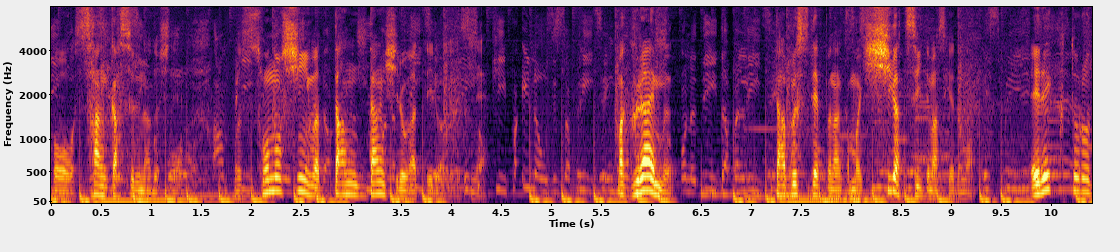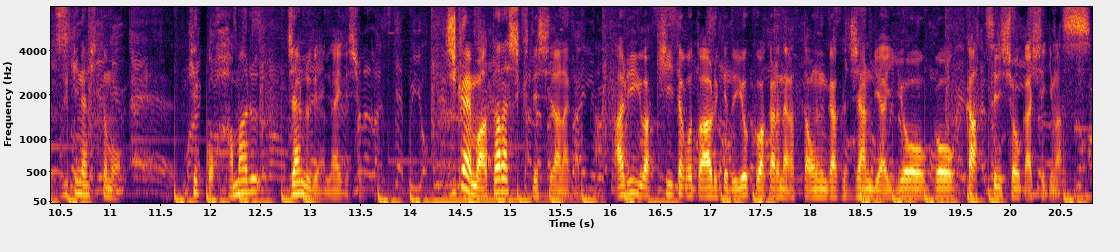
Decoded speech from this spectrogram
こう参加するなどしてそのシーンはだんだん広がっているわけですね、まあ、グライムダブステップなんかも火がついてますけどもエレクトロ好きな人も結構ハマるジャンルではないでしょうか。次回も新しくて知らなかったあるいは聞いたことあるけどよくわからなかった音楽ジャンルや用語をがっつり紹介していきます。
